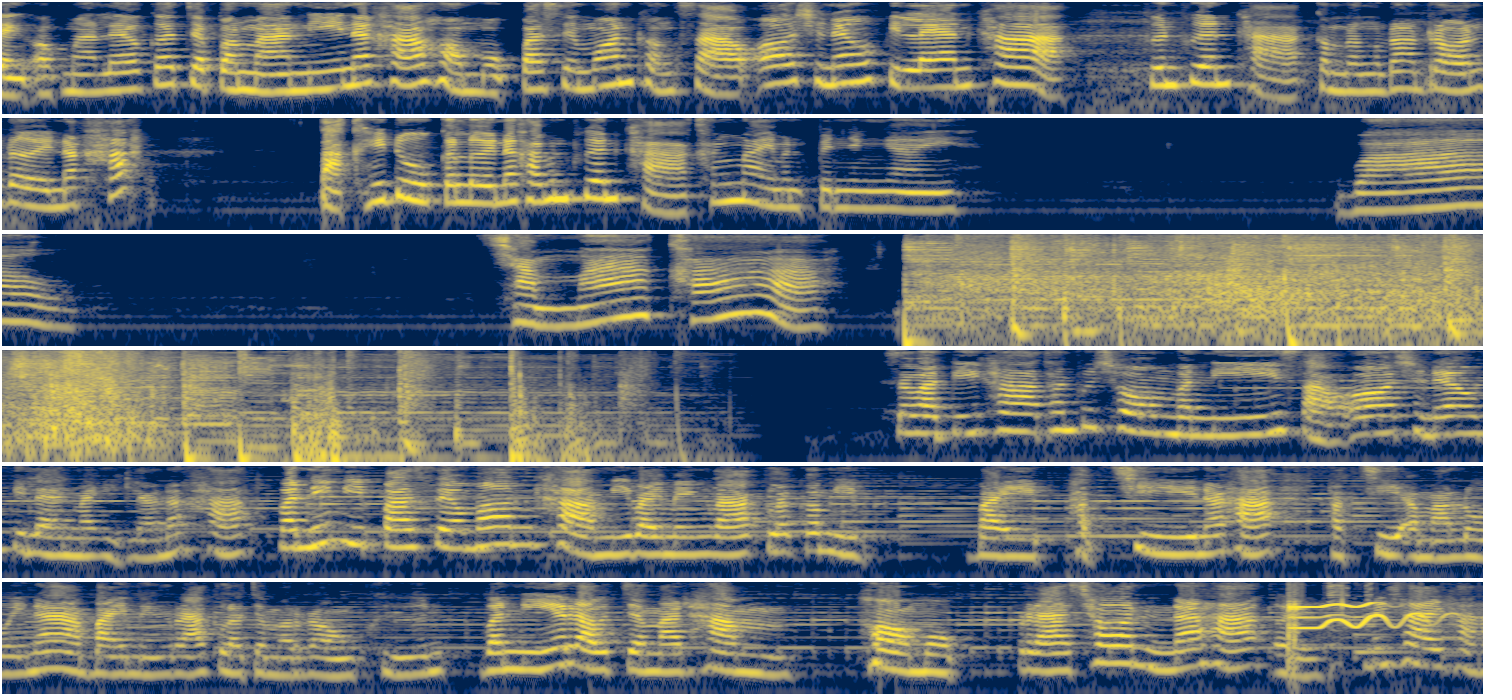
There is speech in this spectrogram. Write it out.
แต่งออกมาแล้วก็จะประมาณนี้นะคะห่อหมกปลาแซลมอนของสาวอ้อชาแนลฟินแลนด์ค่ะ เพื่อนๆขากำลังร้อนๆเลยนะคะ ตักให้ดูกันเลยนะคะ เพื่อนๆขาข้างในมันเป็นยังไง ว้าว ฉ่ำมากค่ะ สวัสดีค่ะท่านผู้ชมวันนี้สาวอ้อชาแนลฟิแลนด์มาอีกแล้วนะคะ วันนี้มีปลาแซลมอนค่ะ มีใบแมงลัก แล้วก็มีใบผักชีนะคะ ผักชีเอามาโรยหน้าใบแมงลักเราจะมารองพื้น วันนี้เราจะมาทำห่อหมกปลาช่อนนะคะ เออไม่ใช่ค่ะ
